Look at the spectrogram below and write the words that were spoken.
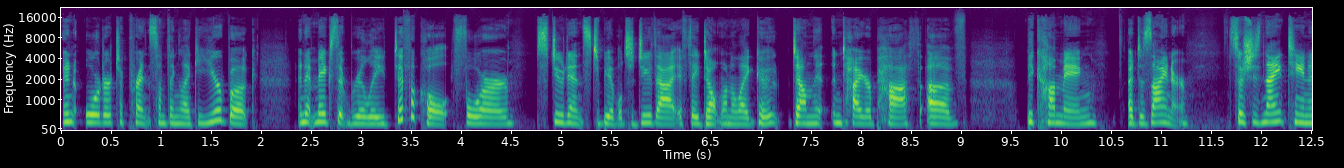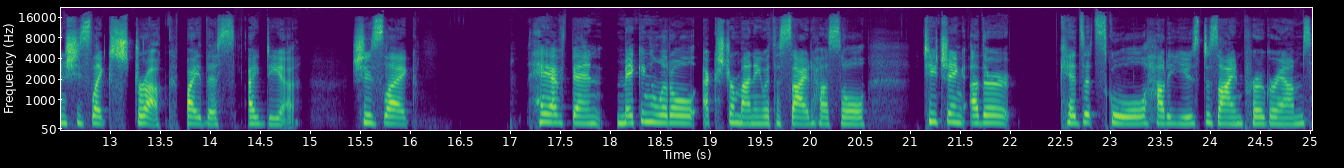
in order to print something like a yearbook. And it makes it really difficult for students to be able to do that if they don't want to like go down the entire path of becoming a designer. So she's 19 and she's like struck by this idea. She's like, hey, I've been making a little extra money with a side hustle, teaching other kids at school how to use design programs.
